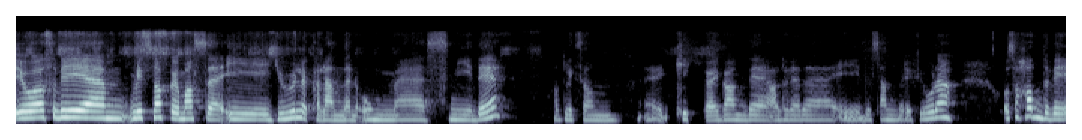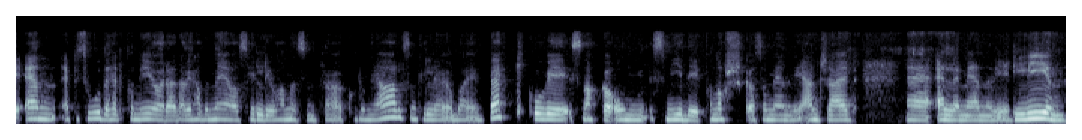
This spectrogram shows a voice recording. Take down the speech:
Jo, altså Vi, vi snakka jo masse i julekalenderen om eh, smidig. Hadde liksom eh, kicka i gang det allerede i desember i fjor. da. Og så hadde vi en episode helt på nyåret der vi hadde med oss Hilde Johannessen fra Kolonial, som tidligere jobba i Beck, hvor vi snakka om smidig på norsk, altså mener vi agile, eh, eller mener vi lean.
